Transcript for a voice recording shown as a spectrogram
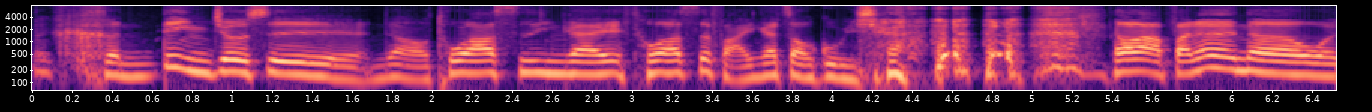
那肯定就是你知道，托拉斯应该托拉斯法应该照顾一下。好了，反正呢，我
